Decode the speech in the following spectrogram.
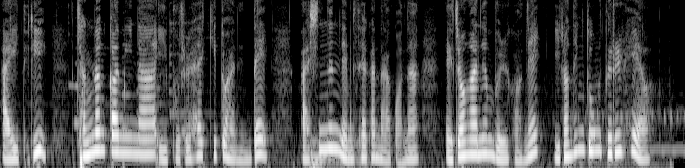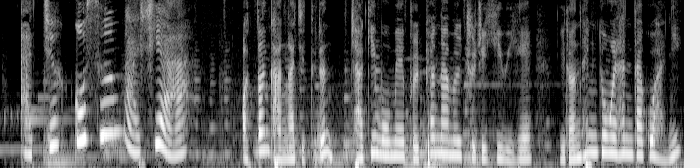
아이들이 장난감이나 이불을 핥기도 하는데 맛있는 냄새가 나거나 애정하는 물건에 이런 행동들을 해요. 아주 고소한 맛이야. 어떤 강아지들은 자기 몸의 불편함을 줄이기 위해 이런 행동을 한다고 하니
